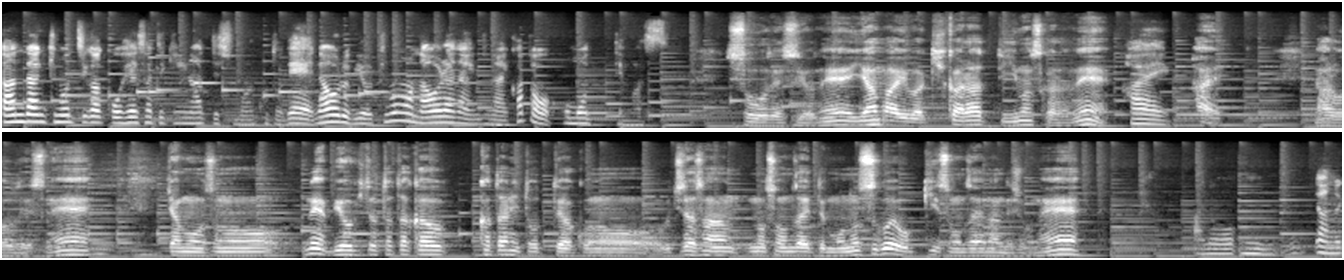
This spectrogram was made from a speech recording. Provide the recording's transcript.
だんだん気持ちがこう閉鎖的になってしまうことで治る病気も治らないんじゃないかと思ってます。そうですよね。病は気からって言いますからね。はい、はい。なるほどですね。じゃあもうそのね病気と戦う方にとってはこの内田さんの存在ってものすごい大きい存在なんでしょうね。あの、うん、あの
